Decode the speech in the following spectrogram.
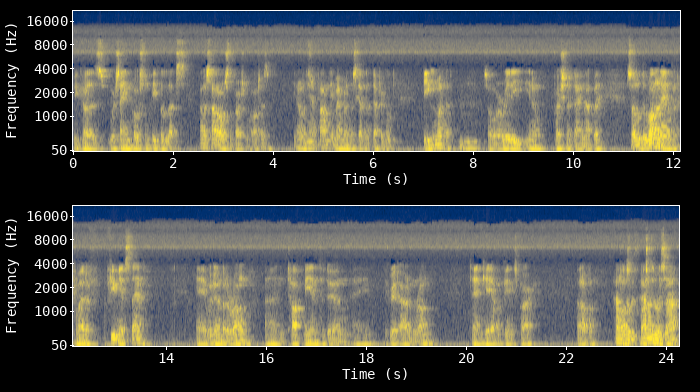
because we're signposting people that's, and it's not always the person with autism, you know, it's Yeah. a family member that's getting it difficult dealing with it. Mm. So we're really, you know, pushing it down that way. So the running end of it come out of few mates then. Uh, we're doing a bit of running and talked me into doing uh, the Great Ireland Run, 10k up in Phoenix Park. And up in, How long was, how long was that?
